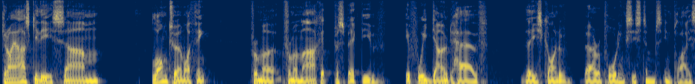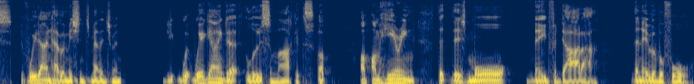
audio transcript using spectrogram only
can I ask you this? Um, long term, I think from a from a market perspective, if we don't have these kind of uh, reporting systems in place, if we don't have emissions management, we're going to lose some markets. I- I'm, I'm hearing that there's more need for data than ever before.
